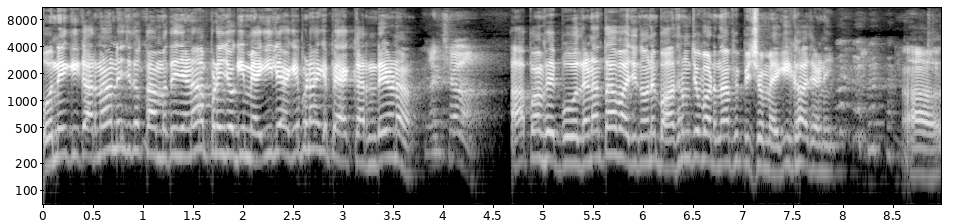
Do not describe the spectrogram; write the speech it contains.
ਉਹਨੇ ਕੀ ਕਰਨਾ ਉਹਨੇ ਜਦੋਂ ਕੰਮ ਤੇ ਜਾਣਾ ਆਪਣੇ ਜੋਗੀ ਮੈਗੀ ਲਿਆ ਕੇ ਬਣਾ ਕੇ ਪੈਕ ਕਰਨ ਦੇ ਹੋਣਾ। ਅੱਛਾ। ਆਪਾਂ ਫੇਰ ਬੋਲ ਦੇਣਾ ਧਾਵਾ ਜਦੋਂ ਉਹਨੇ ਬਾਥਰੂਮ 'ਚ ਵੜਨਾ ਫਿਰ ਪਿੱਛੋਂ ਮੈਗੀ ਖਾ ਜਾਣੀ। ਆ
